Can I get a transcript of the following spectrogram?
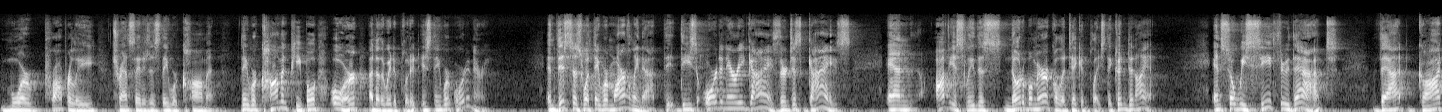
more properly translated as they were common. They were common people, or another way to put it is they were ordinary. And this is what they were marveling at. These ordinary guys, they're just guys. And obviously, this notable miracle had taken place. They couldn't deny it. And so we see through that that God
